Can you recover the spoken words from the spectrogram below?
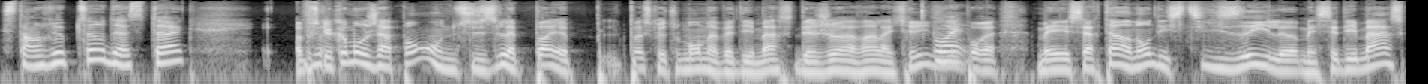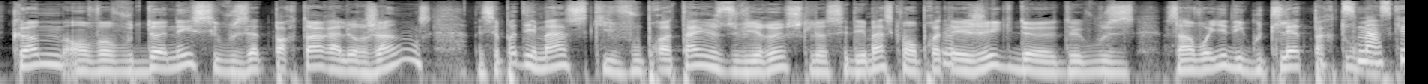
C'est en rupture de stock. Ah, Parce que comme au Japon, on utilisait la, pas parce que tout le monde avait des masques déjà avant la crise, là, Ouais. pour- mais certains en ont des stylisés là, mais c'est des masques comme on va vous donner si vous êtes porteur à l'urgence, mais c'est pas des masques qui vous protègent du virus là, c'est des masques qui vont protéger de, de vous, vous envoyer des gouttelettes partout. Petit masque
